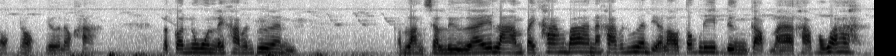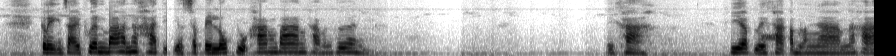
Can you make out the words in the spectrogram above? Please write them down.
ออกดอกเยอะแล้วค่ะ แล้วก็นูนเลยค่ะเพื่อนๆ กำลังจะเลื้อยลามไปข้างบ้านนะคะ เพื่อนๆเดี๋ยวเราต้องรีบดึงกลับมาค่ะ เพราะว่าเกรงใจเพื่อนบ้านนะคะ เดี๋ยวจะไปลกอยู่ข้างบ้านค่ะเพื่อนๆนี่ค่ะ เพียบเลยค่ะกำลังงามนะคะ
